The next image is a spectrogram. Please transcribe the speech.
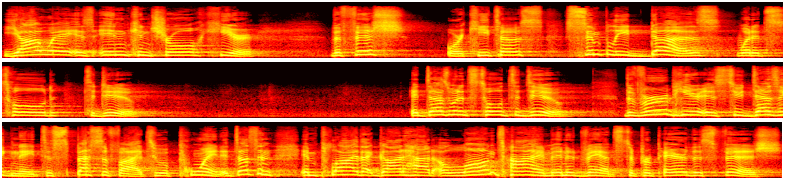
Yahweh is in control here. The fish or ketos simply does what it's told to do. It does what it's told to do. The verb here is to designate, to specify, to appoint. It doesn't imply that God had a long time in advance to prepare this fish,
